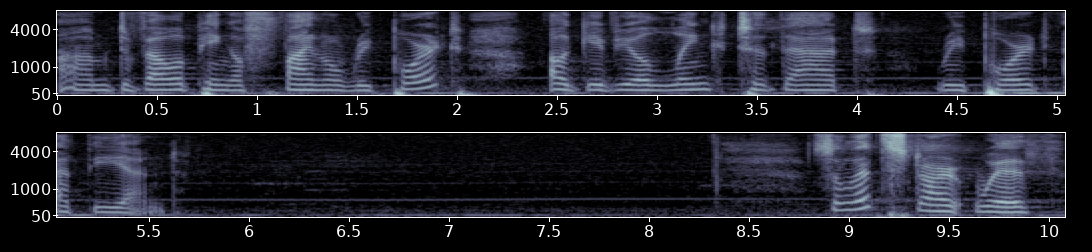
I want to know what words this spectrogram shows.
um, developing a final report. I'll give you a link to that report at the end. So let's start with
